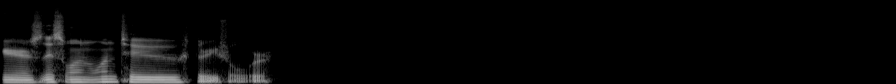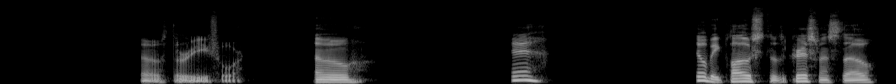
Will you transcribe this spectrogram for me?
Here's this one one, two, three, four. So three, four. So, yeah, still be close to the Christmas though.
